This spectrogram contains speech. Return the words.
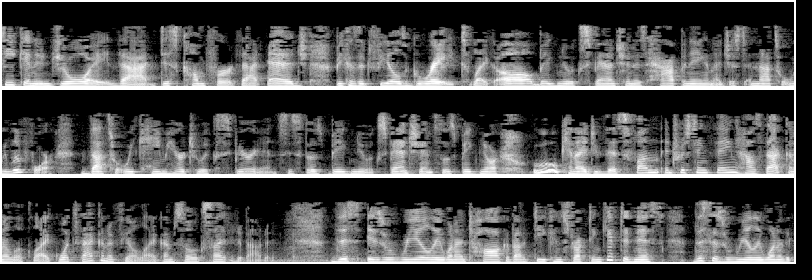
seek and enjoy that discomfort, that edge, because it feels great. Like, oh, big new expansion is happening and I just, and that's what we live for. That's what we came here to experience is those big new expansions, those big new, ooh, can I do this fun, interesting thing? How's that going to look like? What's that going to feel like? I'm so excited about it. This is really, when I talk about deconstructing giftedness, this is really one of the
